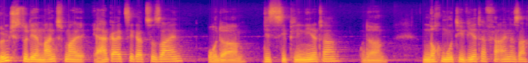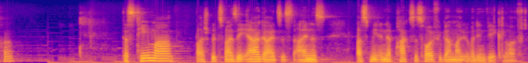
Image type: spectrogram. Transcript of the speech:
Wünschst du dir manchmal ehrgeiziger zu sein oder disziplinierter oder noch motivierter für eine Sache? Das Thema beispielsweise Ehrgeiz ist eines, was mir in der Praxis häufiger mal über den Weg läuft.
